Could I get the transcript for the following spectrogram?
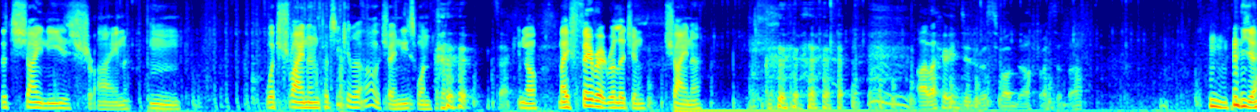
The Chinese shrine. Hmm. What shrine in particular? Oh, Chinese one. exactly. You know, my favorite religion, China. I like how you did respond after I said that. yeah,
